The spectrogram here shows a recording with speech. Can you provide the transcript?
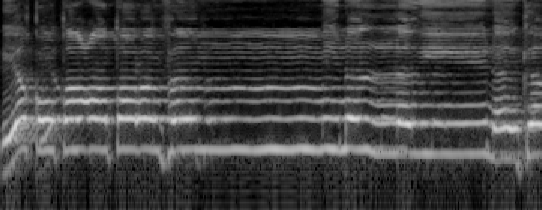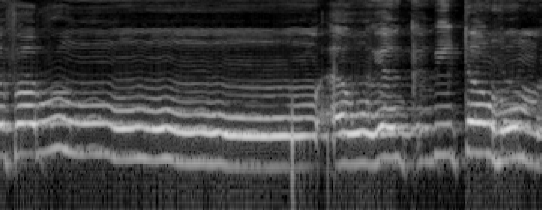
ليقطع طرفا من الذين كفروا أو يكبتهم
